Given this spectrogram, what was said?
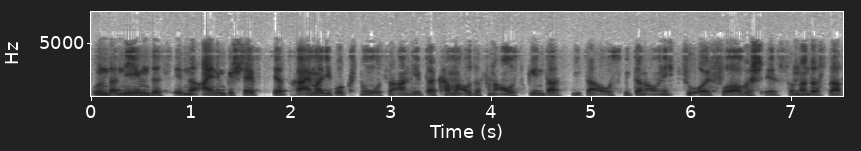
Und Unternehmen, das in einem Geschäftsjahr dreimal die Prognose anhebt, da kann man auch davon ausgehen, dass dieser Ausblick dann auch nicht zu euphorisch ist, sondern dass das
